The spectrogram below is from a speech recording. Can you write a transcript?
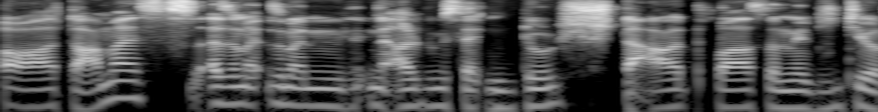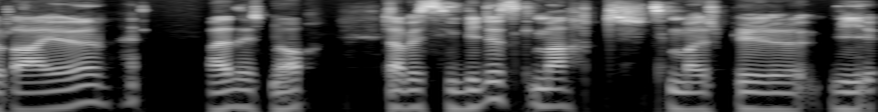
Oh, damals, also, also mein in Anführungszeichen Durchstart war so eine Videoreihe, weiß ich noch. Da habe ich so Videos gemacht, zum Beispiel wie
